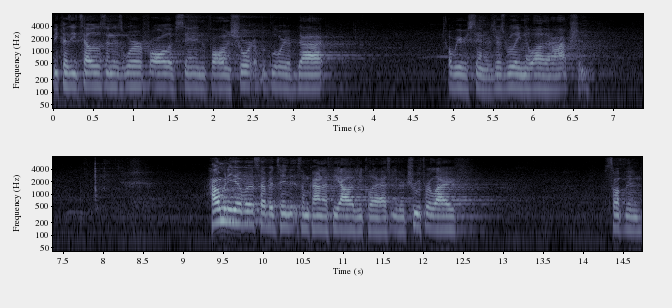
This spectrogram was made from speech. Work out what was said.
because he tells us in his word, for all sinned and fallen short of the glory of God, or we are sinners. There's really no other option. How many of us have attended some kind of theology class, either truth or life, something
